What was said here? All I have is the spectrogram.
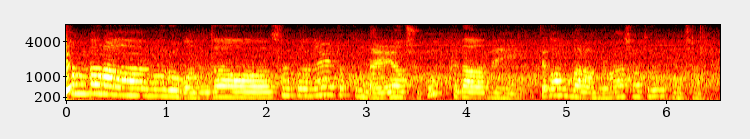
찬바람으로 먼저 수분을 조금 날려주고 그 다음에 뜨거운 바람으로 하셔도 괜찮아요.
